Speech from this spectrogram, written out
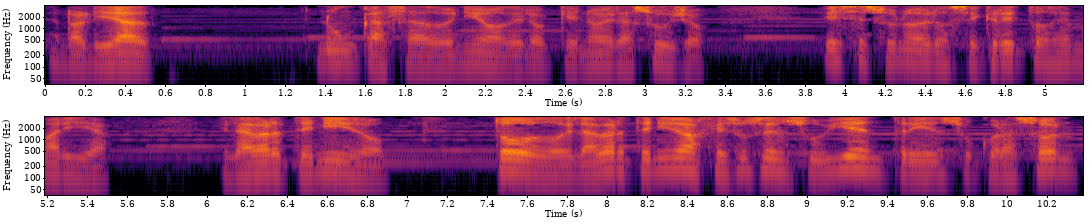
En realidad, nunca se adueñó de lo que no era suyo, ese es uno de los secretos de María, el haber tenido todo, el haber tenido a Jesús en su vientre y en su corazón,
